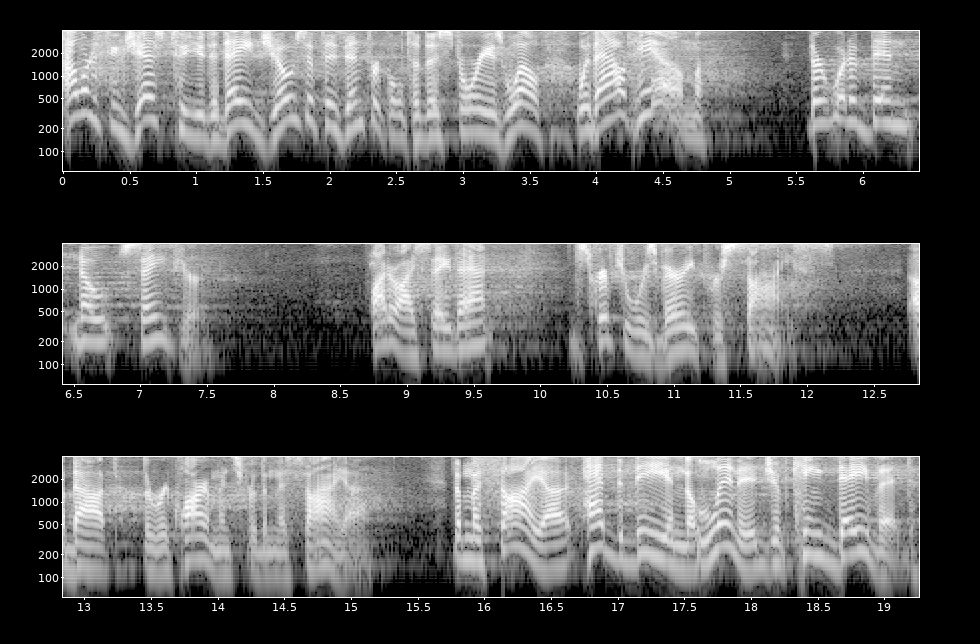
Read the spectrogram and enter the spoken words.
I want to suggest to you today, Joseph is integral to this story as well. Without him, there would have been no Savior. Why do I say that? The scripture was very precise about the requirements for the Messiah. The Messiah had to be in the lineage of King David.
